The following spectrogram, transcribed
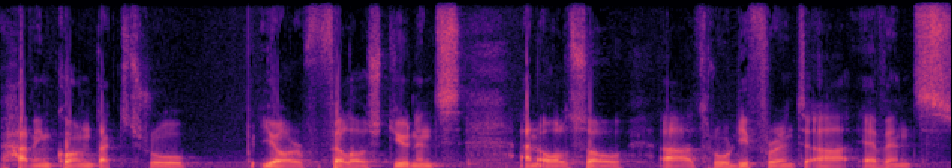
having contact through your fellow students and also uh, through different uh, events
